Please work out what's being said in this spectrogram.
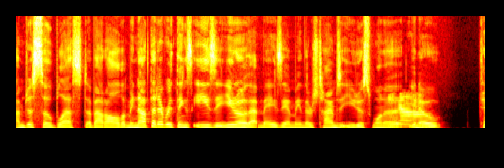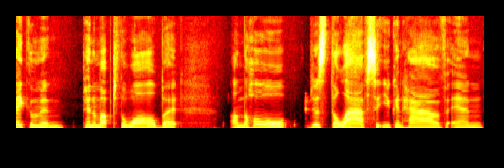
I'm just so blessed about all of them. I mean, not that everything's easy. You know that, Mazie. I mean, there's times that you just want to, you know, take them and pin them up to the wall. But on the whole, just the laughs that you can have and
